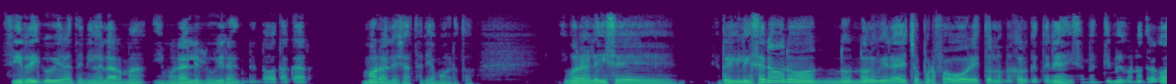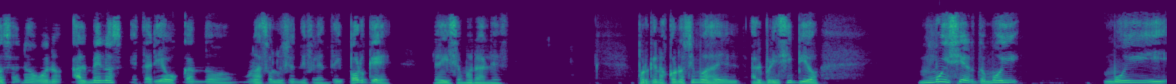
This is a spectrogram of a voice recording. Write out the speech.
si Rick hubiera tenido el arma y Morales lo hubiera intentado atacar, Morales ya estaría muerto. Y Morales le dice, Rick le dice, no, no, no, no lo hubiera hecho, por favor, esto es lo mejor que tenés, dice, mentime con otra cosa. No, bueno, al menos estaría buscando una solución diferente. ¿Y por qué? le dice Morales. Porque nos conocimos al principio. Muy cierto, muy, muy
